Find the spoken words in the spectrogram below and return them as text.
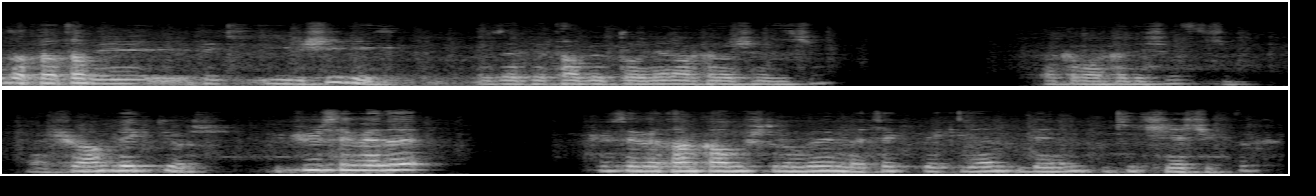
Bu da ta- tabii pek iyi bir şey değil. Özellikle tablette oynayan arkadaşınız için. Takım arkadaşınız için. Yani şu an bekliyoruz. Üçüncü seviyede Üçüncü seviye tank kalmış durumdayım ve tek bekleyen benim. iki kişiye çıktık.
